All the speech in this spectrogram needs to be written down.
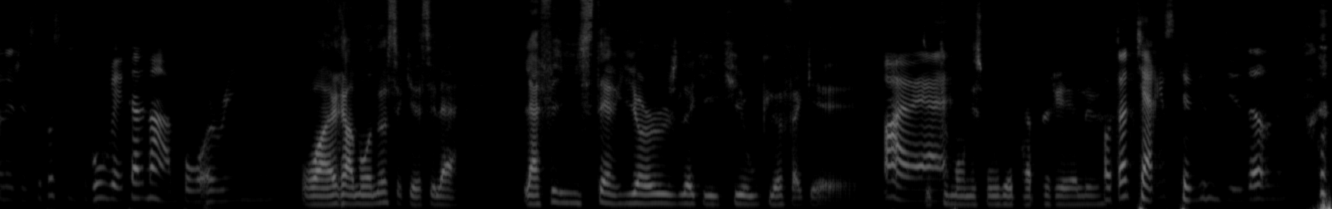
là, je sais pas ce qu'il trouve, elle est tellement boring. Ouais, Ramona, c'est que c'est la, la fille mystérieuse là, qui est cute, là, fait que Ouais, tout le monde est supposé être après, là. autant de charisme que Vin Diesel. là.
